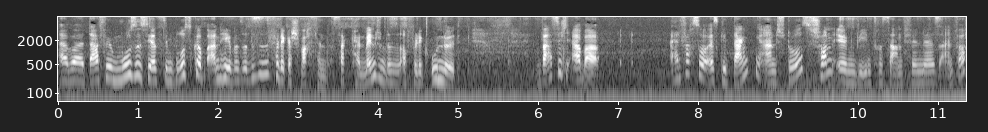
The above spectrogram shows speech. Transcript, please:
aber dafür muss es jetzt den Brustkorb anheben. Also das ist völliger Schwachsinn. Das sagt kein Mensch und das ist auch völlig unnötig. Was ich aber einfach so als Gedankenanstoß schon irgendwie interessant finde, ist einfach,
